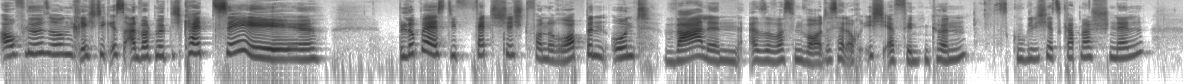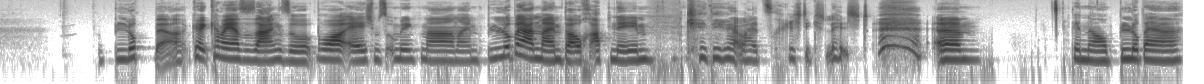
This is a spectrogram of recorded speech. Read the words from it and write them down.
Auflösung. Richtig ist Antwortmöglichkeit C. Blubber ist die Fettschicht von Robben und Walen. Also was ein Wort. Das hätte auch ich erfinden können. Das google ich jetzt gerade mal schnell. Blubber. Kann man ja so sagen, so, boah, ey, ich muss unbedingt mal meinen Blubber an meinem Bauch abnehmen. Okay, der war jetzt richtig schlecht. Ähm, genau, Blubber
